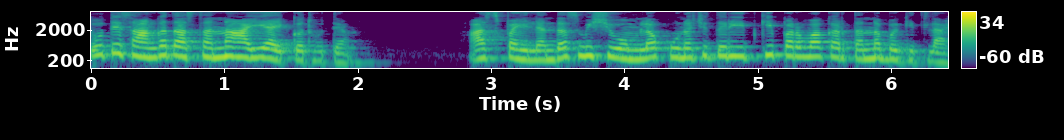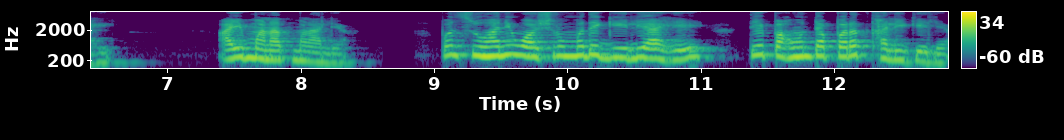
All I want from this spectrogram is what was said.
तो ते सांगत असताना आई ऐकत होत्या. आज पहिल्यांदाच मी शिवमला कुणाची तरी इतकी पर्वा करताना बघितलं आहे. आई मनात म्हणाल्या पण सुहानी वॉशरूममध्ये गेली आहे ते पाहून त्या परत खाली गेल्या.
